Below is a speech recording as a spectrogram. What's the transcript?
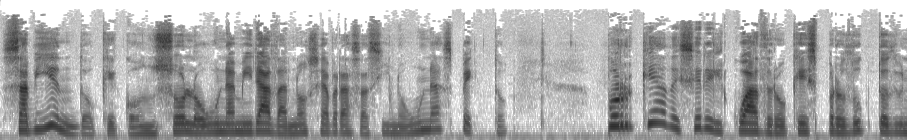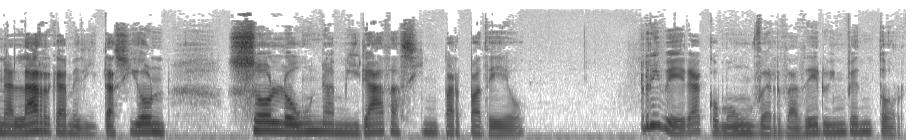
Sabiendo que con solo una mirada no se abraza sino un aspecto, ¿por qué ha de ser el cuadro que es producto de una larga meditación solo una mirada sin parpadeo? Rivera, como un verdadero inventor,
